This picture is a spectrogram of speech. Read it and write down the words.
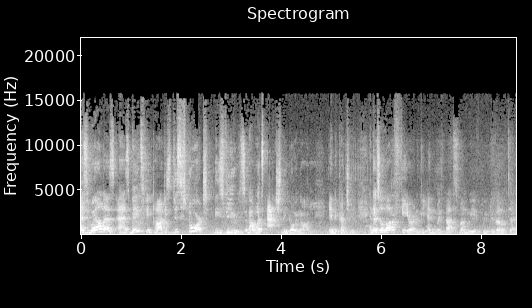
as well as, as mainstream parties, distort these views about what's actually going on in the country. And there's a lot of fear, and, we, and with Watzmann we've, we've developed a,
